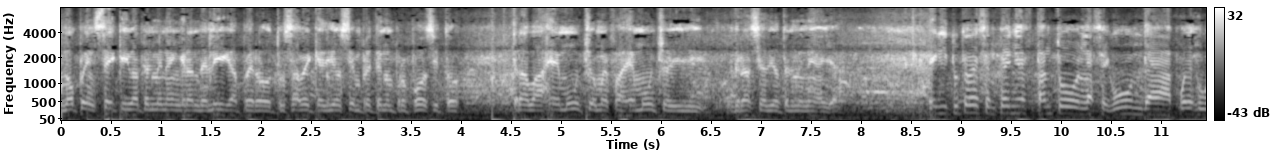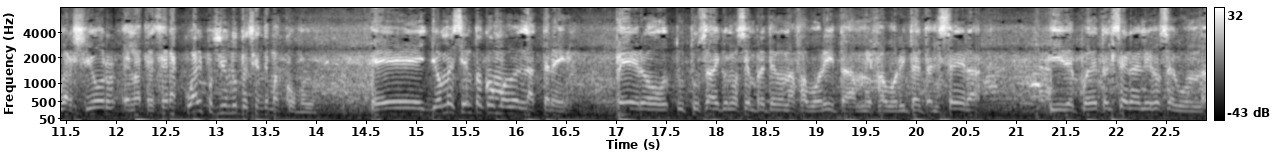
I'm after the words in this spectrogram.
No pensé que iba a terminar en Grande Liga, pero tú sabes que Dios siempre tiene un propósito. Trabajé mucho, me fajé mucho y gracias a Dios terminé allá. Egui, tú te desempeñas tanto en la segunda, puedes jugar short, en la tercera. ¿Cuál posición tú te sientes más cómodo? Eh, yo me siento cómodo en la 3, pero tú, tú sabes que uno siempre tiene una favorita. Mi favorita es tercera y después de tercera elijo segunda.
